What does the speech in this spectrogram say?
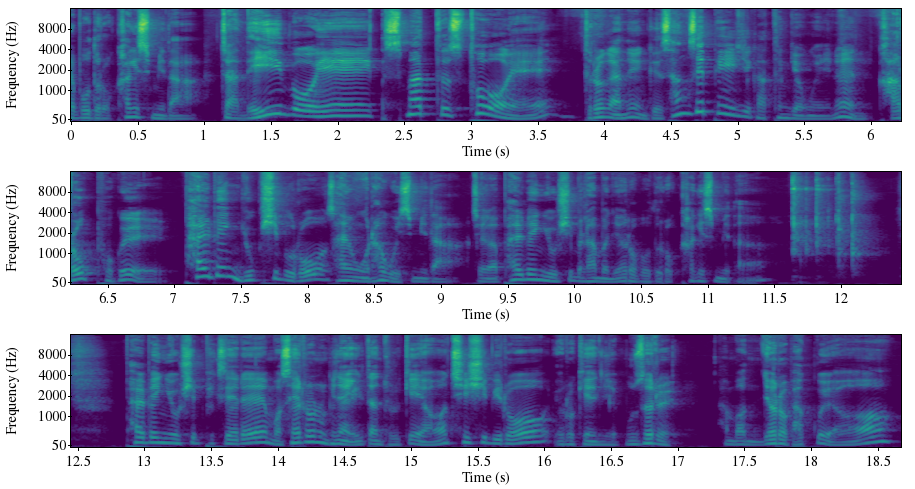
해보도록 하겠습니다. 자, 네이버의 스마트 스토어에 들어가는 그 상세 페이지 같은 경우에는 가로폭을 860으로 사용을 하고 있습니다. 제가 860을 한번 열어보도록 하겠습니다. 860 픽셀에 뭐 세로는 그냥 일단 둘게요. 72로 이렇게 이제 문서를 한번 열어봤고요.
